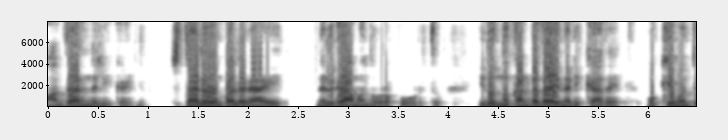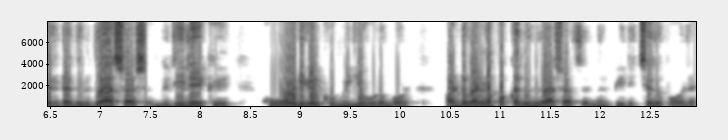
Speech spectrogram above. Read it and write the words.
വാഗ്ദാനം നൽകിക്കഴിഞ്ഞു സ്ഥലവും പലരായി നൽകാമെന്ന് ഉറപ്പ് കൊടുത്തു. ഇതൊന്നും കണ്ടതായി നടിക്കാതെ മുഖ്യമന്ത്രിയുടെ ദുരിതാശ്വാസ നിധിയിലേക്ക് കോടികൾ കുമിഞ്ഞു കൂടുമ്പോൾ പണ്ട് വെള്ളപ്പൊക്ക ദുരിതാശ്വാസത്തിൽ നിന്ന് പിരിച്ചതുപോലെ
